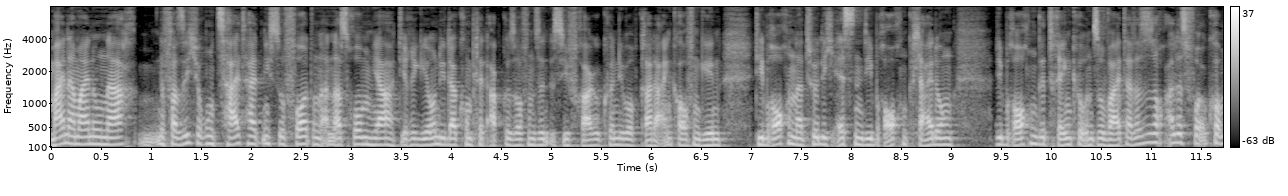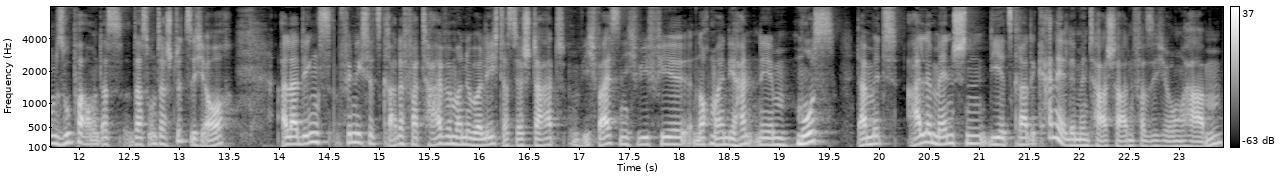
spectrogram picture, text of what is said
meiner Meinung nach, eine Versicherung zahlt halt nicht sofort und andersrum, ja, die Regionen, die da komplett abgesoffen sind, ist die Frage, können die überhaupt gerade einkaufen gehen? Die brauchen natürlich Essen, die brauchen Kleidung, die brauchen Getränke und so weiter. Das ist auch alles vollkommen super und das, das unterstütze ich auch. Allerdings finde ich es jetzt gerade fatal, wenn man überlegt, dass der Staat, ich weiß nicht, wie viel nochmal in die Hand nehmen muss, damit alle Menschen, die jetzt gerade keine Elementarschadenversicherung haben,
